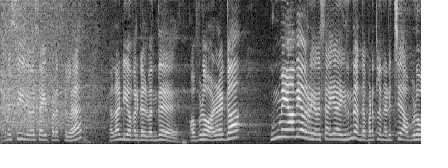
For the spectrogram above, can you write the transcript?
கடைசி விவசாயி படத்தில் நல்லாண்டி அவர்கள் வந்து அவ்வளோ அழகாக உண்மையாகவே அவர் விவசாயியாக இருந்து அந்த படத்தில் நடித்து அவ்வளோ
